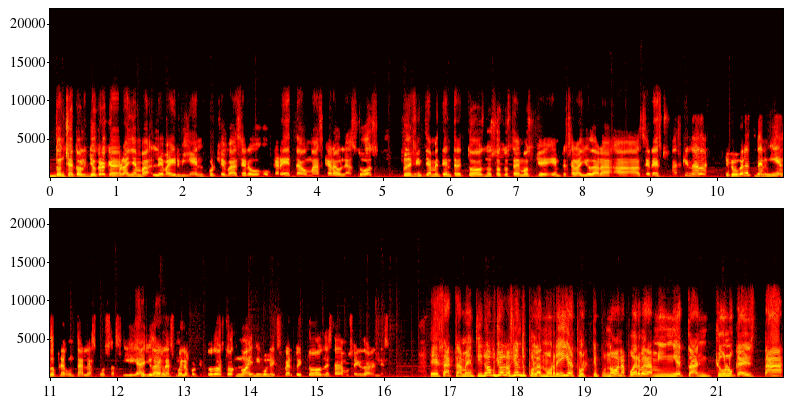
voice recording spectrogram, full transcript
Don Cheto, yo creo que a Brian va- le va a ir bien porque va a ser o, o careta o máscara o las dos. Pero definitivamente entre todos nosotros tenemos que empezar a ayudar a, a hacer esto. Más que nada, en lugar de tener miedo, preguntar las cosas y ayudar a claro. la escuela, porque todo esto no hay ningún experto y todos necesitamos ayudar en eso. Exactamente, y no, yo lo siento por las morrillas, porque pues no van a poder ver a mi nieto tan chulo que está,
